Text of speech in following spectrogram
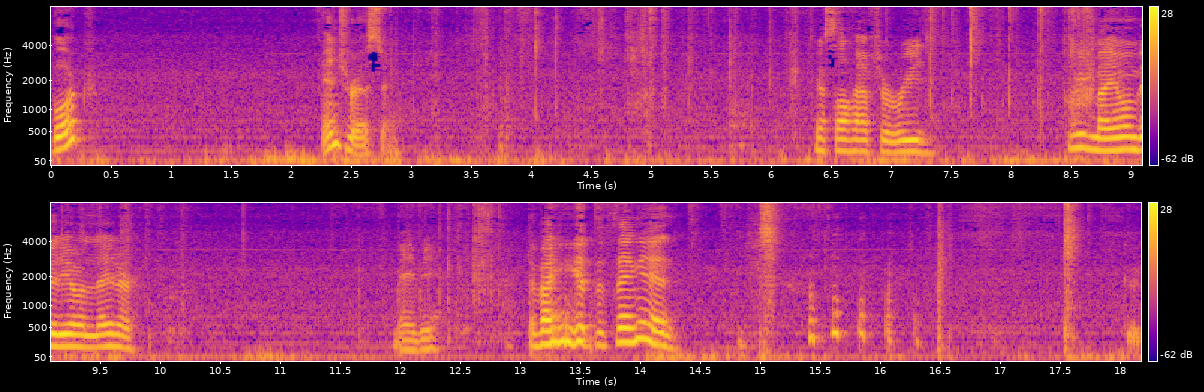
book. Interesting. Guess I'll have to read read my own video later. Maybe. If I can get the thing in. Good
